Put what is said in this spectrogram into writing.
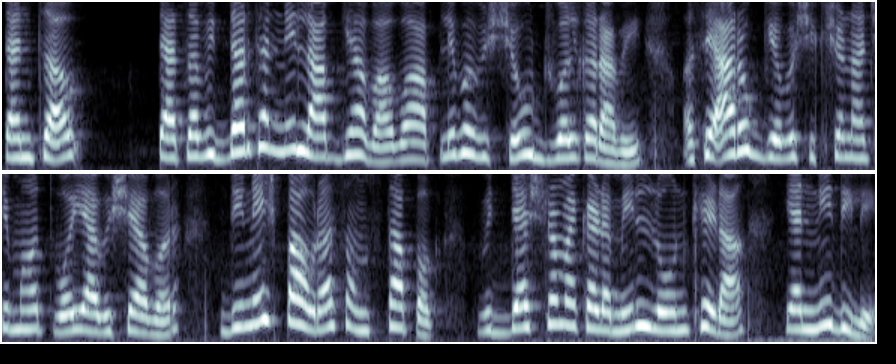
त्यांचा त्याचा विद्यार्थ्यांनी लाभ घ्यावा व आपले भविष्य उज्ज्वल करावे असे आरोग्य व शिक्षणाचे महत्त्व या विषयावर दिनेश पावरा संस्थापक विद्याश्रम अकॅडमी लोणखेडा यांनी दिले.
